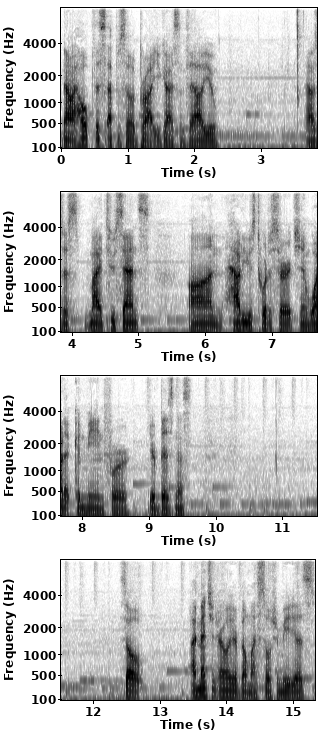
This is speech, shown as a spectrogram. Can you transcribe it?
Now, I hope this episode brought you guys some value. That was just my two cents on how to use Twitter search and what it could mean for your business. So, I mentioned earlier about my social medias.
